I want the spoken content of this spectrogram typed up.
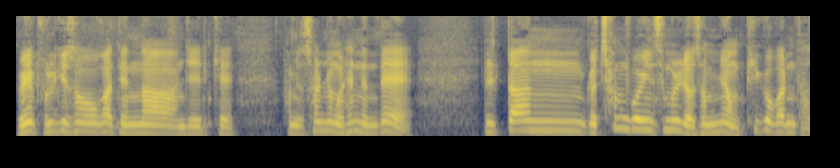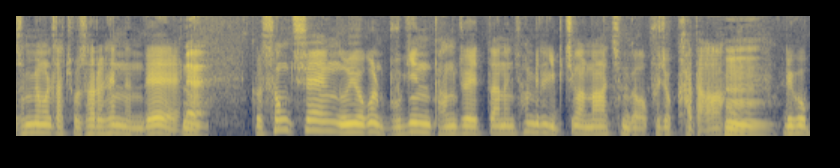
왜 불기소가 됐나 이제 이렇게 하면서 설명을 했는데 일단 그 참고인 스물여섯 명 피고 발인 다섯 명을다 조사를 했는데 네. 그 성추행 의혹을 묵인 방조했다는 혐의를 입증할 만한 증거가 부족하다. 음. 그리고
